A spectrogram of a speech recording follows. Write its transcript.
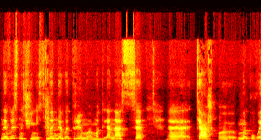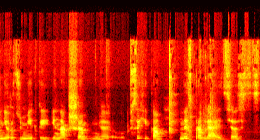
невизначеність ми не витримуємо. Для нас це е, тяжко. Ми повинні розуміти, інакше е, психіка не справляється з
